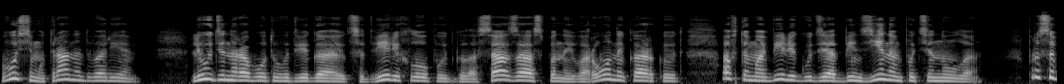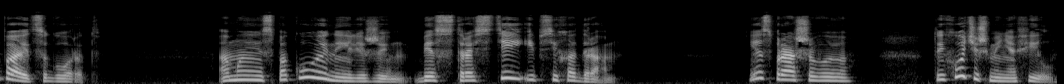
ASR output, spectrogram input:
Восемь утра на дворе, люди на работу выдвигаются, двери хлопают, голоса заспанные, вороны каркают, автомобили гудят, бензином потянуло. Просыпается город а мы спокойные лежим, без страстей и психодрам. Я спрашиваю, «Ты хочешь меня, Фил?»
